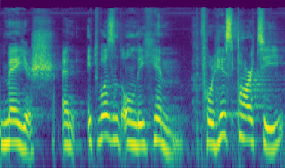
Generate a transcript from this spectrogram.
mayor, and it wasn't only him, for his party,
